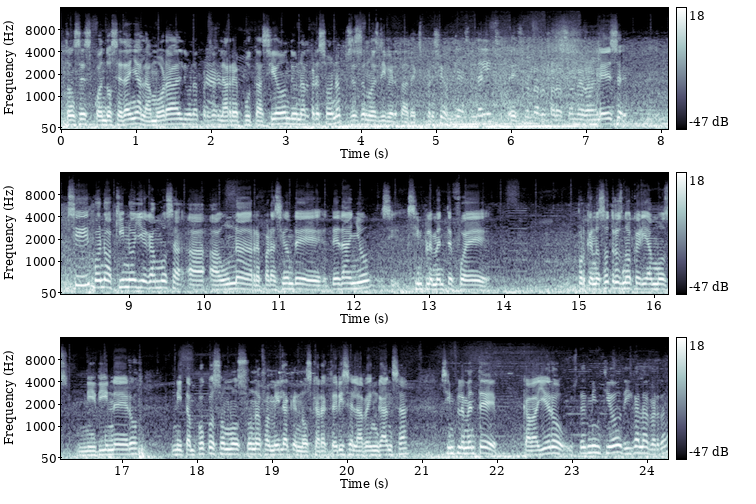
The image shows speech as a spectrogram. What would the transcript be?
Entonces, cuando se daña la moral de una persona, la reputación de una persona, pues eso no es libertad de expresión. Es un delito. Eh, Es una reparación de daño. es, sí, bueno, aquí no llegamos a, a- a una reparación de, de daño, sí, simplemente fue porque nosotros no queríamos ni dinero, ni tampoco somos una familia que nos caracterice la venganza. Simplemente, caballero, usted mintió, diga la verdad,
